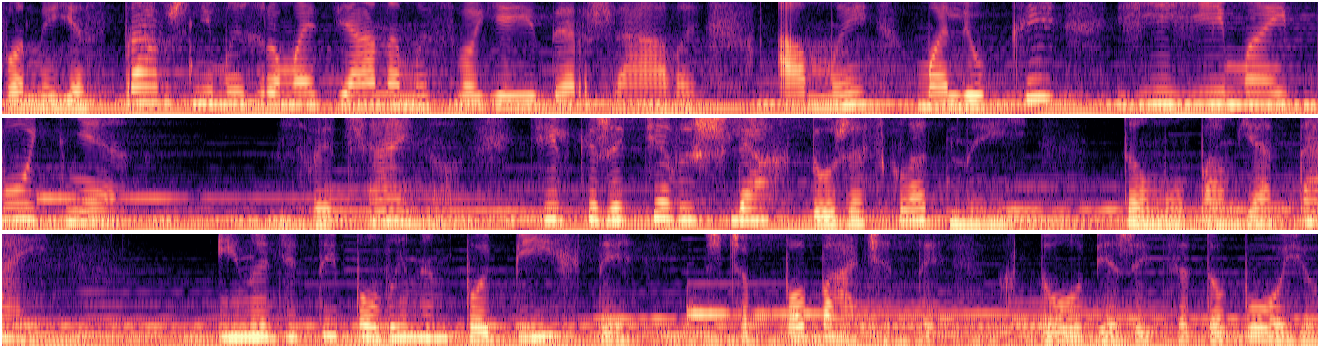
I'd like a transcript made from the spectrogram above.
Вони є справжніми громадянами своєї держави, а ми малюки її майбутнє. Звичайно, тільки життєвий шлях дуже складний, тому пам'ятай, іноді ти повинен побігти, щоб побачити хто біжить за тобою.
